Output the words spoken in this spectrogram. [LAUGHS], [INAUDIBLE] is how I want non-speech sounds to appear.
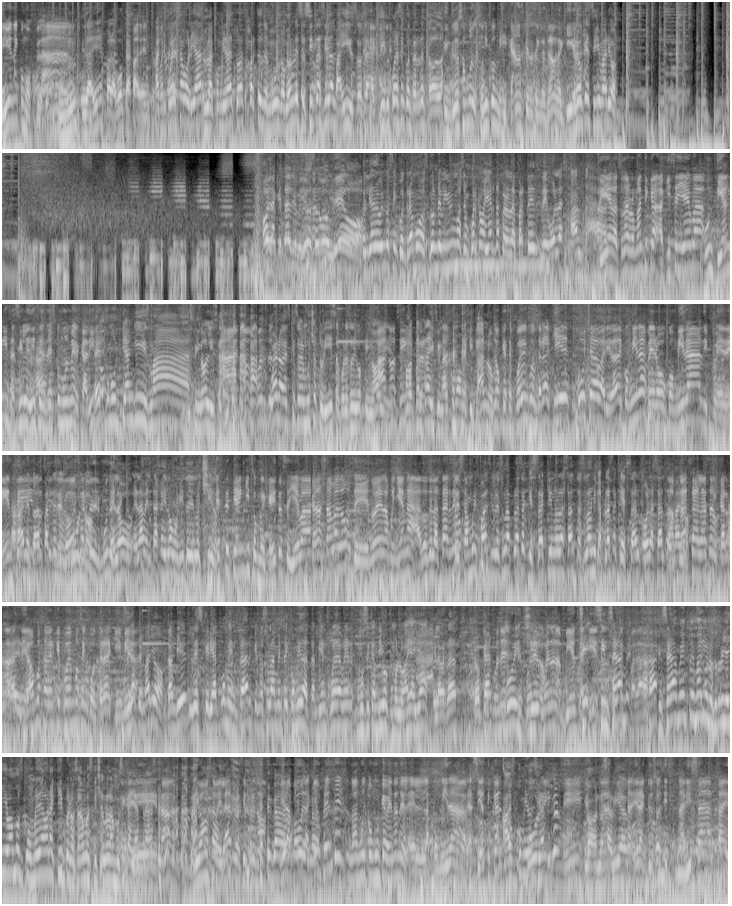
Sí, viene como flan. Y de ahí para la boca. Para adentro. Aquí puedes saborear la comida de todas partes del mundo. No necesitas ir al país. O sea, aquí [LAUGHS] puedes encontrar de todo. Incluso somos los únicos mexicanos que nos encontramos aquí. Creo que sí, Mario. Hola, ¿qué tal? Bienvenidos a un nuevo video. El día de hoy nos encontramos donde vivimos en Puerto Vallarta, pero en la parte de olas altas. Sí, en la zona romántica. Aquí se lleva un tianguis, así le dicen. Es como un mercadito. Es como un tianguis más finolis. Ah, no, [LAUGHS] pues, bueno, es que se ve mucho turista, por eso digo finolis. Ah, no, sí. No tan tradicional como mexicano. [LAUGHS] Lo que se puede encontrar aquí es mucha variedad de comida, pero comida diferente. Ajá, de todas no sé, partes de del todas mundo. partes del mundo. es, lo- exacto. es la ventaja y lo bonito y es lo chido. Este tianguis o mercadito se lleva cada sábado de 9 de la mañana a 2 de la tarde. Está muy fácil, es una plaza que está aquí en Olas Altas, es la única plaza que está en Olas Altas, la Mario. Plaza Lázaro Cárdenas. Ah, Sí, esa. Vamos a ver qué podemos encontrar aquí. Mira, Fíjate Mario, también les quería comentar que no solamente hay comida, también puede haber música en vivo como lo hay allá. Y la verdad, tocan pone, muy se pone chido. bueno el ambiente Sí, aquí. en sinceramente, ajá, sinceramente Mario, nosotros ya llevamos como media hora aquí, pero estábamos escuchando la música allá atrás. está- íbamos a bailar, pero siempre no. [LAUGHS] No, Mira, Paul, no, aquí no. enfrente no es muy común que vendan el- el- la comida asiática. Ah, ¿es comida curry. asiática? Sí. No, no sabía. Mira, incluso así, nariza,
